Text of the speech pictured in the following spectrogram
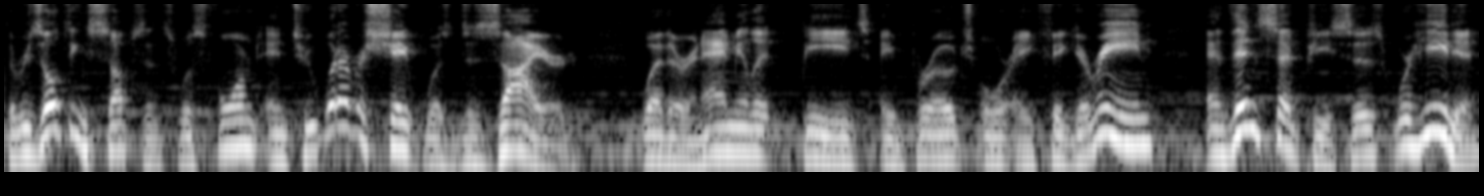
The resulting substance was formed into whatever shape was desired, whether an amulet, beads, a brooch, or a figurine, and then said pieces were heated.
